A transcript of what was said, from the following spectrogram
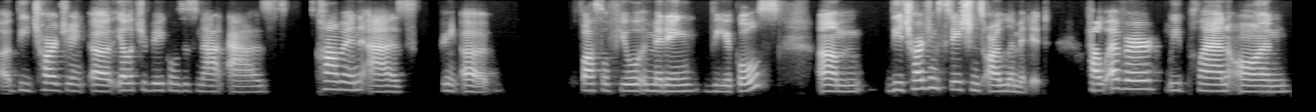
uh, the charging uh, electric vehicles is not as common as green uh, fossil fuel emitting vehicles, um, the charging stations are limited. However, we plan on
